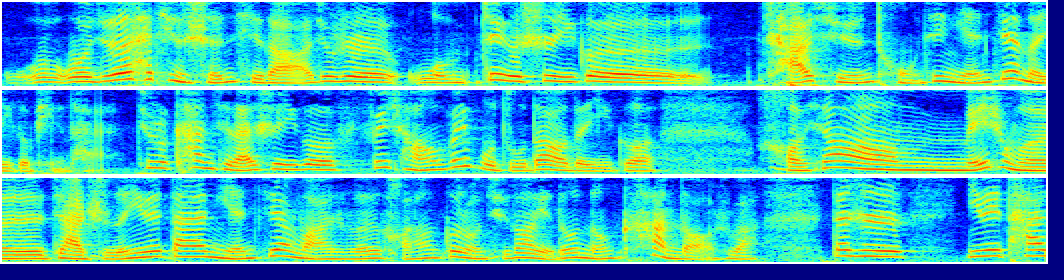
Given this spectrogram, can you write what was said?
我我觉得还挺神奇的啊，就是我这个是一个查询统计年鉴的一个平台，就是看起来是一个非常微不足道的一个。好像没什么价值的，因为大家年鉴嘛，什么好像各种渠道也都能看到，是吧？但是因为它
